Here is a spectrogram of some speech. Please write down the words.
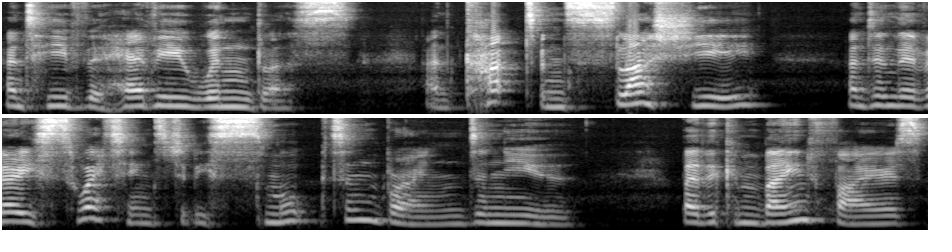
and heave the heavy windlass, and cut and slash ye, and in their very sweatings to be smoked and burned anew by the combined fires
